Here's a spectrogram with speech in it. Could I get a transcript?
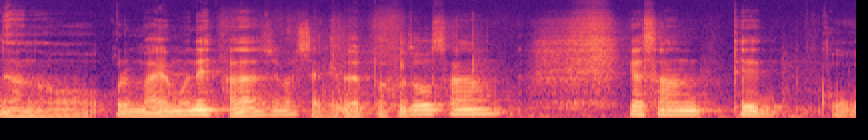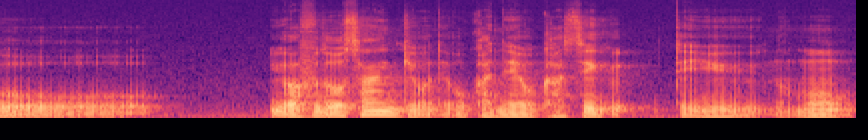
あのこれ前もね話しましたけどやっぱ不動産屋さんってこう要は不動産業でお金を稼ぐっていうのも、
